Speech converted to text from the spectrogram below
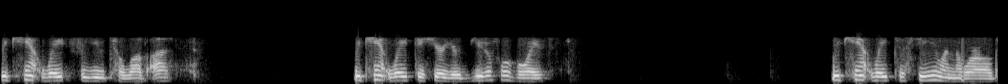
We can't wait for you to love us. We can't wait to hear your beautiful voice. We can't wait to see you in the world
